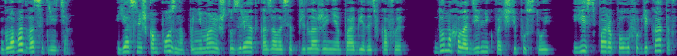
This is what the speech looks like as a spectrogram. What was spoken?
Глава 23. Я слишком поздно понимаю, что зря отказалась от предложения пообедать в кафе. Дома холодильник почти пустой. Есть пара полуфабрикатов,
